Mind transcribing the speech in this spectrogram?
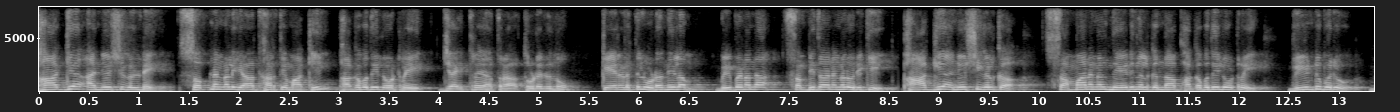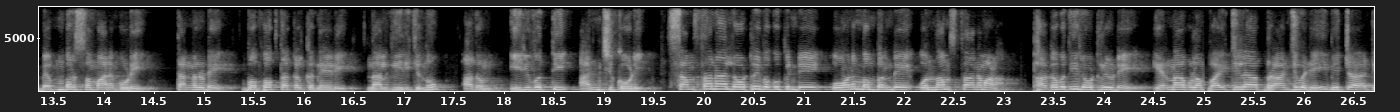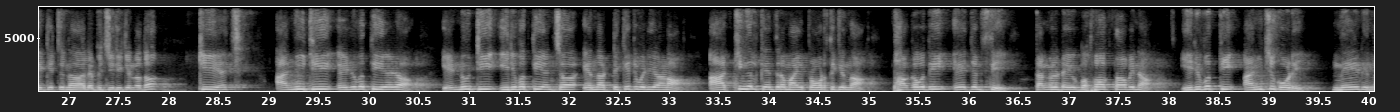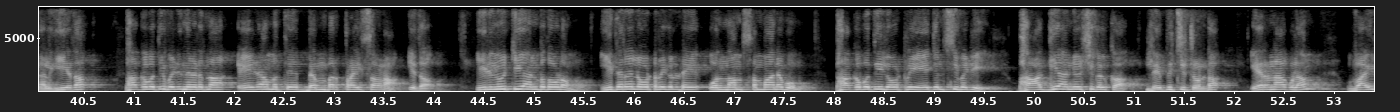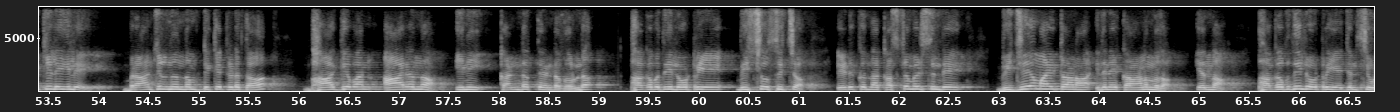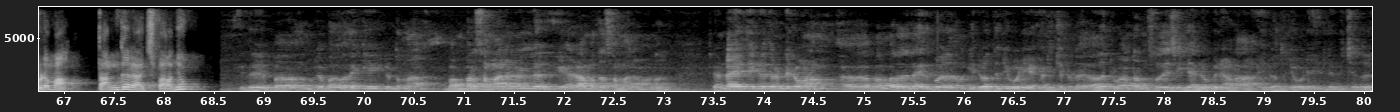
ഭാഗ്യ അന്വേഷികളുടെ സ്വപ്നങ്ങൾ യാഥാർത്ഥ്യമാക്കി ഭഗവതി ലോട്ടറി ജൈത്രയാത്ര തുടരുന്നു. കേരളത്തിൽ ഉടനീളം വിപണന സംവിധാനങ്ങൾ ഒരുക്കി ഭാഗ്യ അന്വേഷികൾക്ക് സമ്മാനങ്ങൾ നേടി നൽകുന്ന ഭഗവതി ലോട്ടറി വീണ്ടും ഒരു ബെമ്പർ സമ്മാനം കൂടി തങ്ങളുടെ ഉപഭോക്താക്കൾക്ക് നേടി നൽകിയിരിക്കുന്നു. അതും ഇരുപത്തി അഞ്ച് കോടി. സംസ്ഥാന ലോട്ടറി വകുപ്പിന്റെ ഓണം ബെമ്പറിന്റെ ഒന്നാം സ്ഥാനമാണ് ഭഗവതി ലോട്ടറിയുടെ എറണാകുളം വൈറ്റില ബ്രാഞ്ച് വഴി വിറ്റ ടിക്കറ്റിന് ലഭിച്ചിരിക്കുന്നത്. ടി എച്ച് അഞ്ഞൂറ്റി എഴുപത്തിയേഴ് എണ്ണൂറ്റി ഇരുപത്തിയഞ്ച് എന്ന ടിക്കറ്റ് വഴിയാണ് ആറ്റിങ്ങൽ കേന്ദ്രമായി പ്രവർത്തിക്കുന്ന ഭഗവതി ഏജൻസി തങ്ങളുടെ ഉപഭോക്താവിന് ഇരുപത്തി അഞ്ച് കോടി നേടി നൽകിയത്. ഭഗവതി വഴി നേടുന്ന ഏഴാമത്തെ ബെമ്പർ ആണ് ഇത്. ഇരുന്നൂറ്റി അൻപതോളം ഇതര ലോട്ടറികളുടെ ഒന്നാം സമ്മാനവും ഭഗവതി ലോട്ടറി ഏജൻസി വഴി ഭാഗ്യാന്വേഷികൾക്ക് ലഭിച്ചിട്ടുണ്ട്. എറണാകുളം വൈറ്റിലയിലെ ബ്രാഞ്ചിൽ നിന്നും ടിക്കറ്റ് എടുത്ത ഭാഗ്യവാൻ ആരെന്ന് ഇനി കണ്ടെത്തേണ്ടതുണ്ട്. ഭഗവതി ലോട്ടറിയെ വിശ്വസിച്ച് എടുക്കുന്ന കസ്റ്റമേഴ്സിന്റെ വിജയമായിട്ടാണ് ഇതിനെ കാണുന്നത് എന്ന് ഭഗവതി ലോട്ടറി ഏജൻസി ഉടമ തങ്കരാജ് പറഞ്ഞു. ഇത് ഇപ്പോൾ നമുക്ക് ഭഗവതിക്ക് കിട്ടുന്ന ബമ്പർ സമ്മാനങ്ങളിൽ ഏഴാമത്തെ സമ്മാനമാണ്. രണ്ടായിരത്തി ഇരുപത്തിരണ്ടിൽ ഓണം ബമ്പർ തന്നെ ഇതുപോലെ നമുക്ക് ഇരുപത്തഞ്ച് കോടി അടിച്ചിട്ടുണ്ടായത് അത് ട്രിവാൻഡ്രം സ്വദേശിക്ക് അനൂപിനാണ് ആ ഇരുപത്തഞ്ച് കോടി ലഭിച്ചത്.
